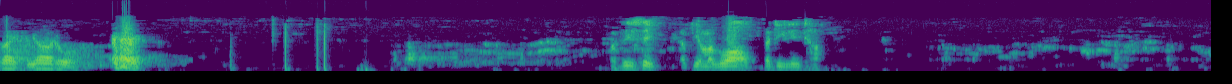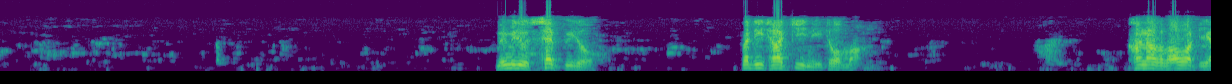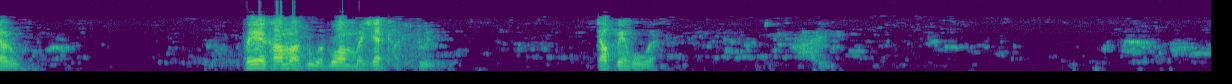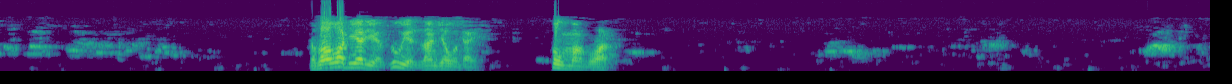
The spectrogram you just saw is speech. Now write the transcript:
ဒါတရားတော့အသိစိတ်အပြင်းမလွားအောင်တတိလေးထားမိမိတို့ဆက်ပြီးတော့ပฏิထားကြည့်နေတော့မှ ခန္ဓာသဘာဝတရားတို့ဘယ်အခါမှသူ့အသွားမရက်တာတွေ့ဘူးဒါပင်ကိုပဲသဘာဝတရားတွေကသူ့ရဲ့လမ်းကြောင်းအတိုင်းပုံမှန်သွားတာ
